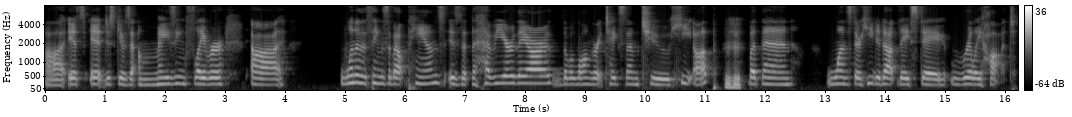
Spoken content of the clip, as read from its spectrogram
Uh, it's it just gives it amazing flavor. Uh, one of the things about pans is that the heavier they are, the longer it takes them to heat up. Mhm. But then once they're heated up, they stay really hot.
